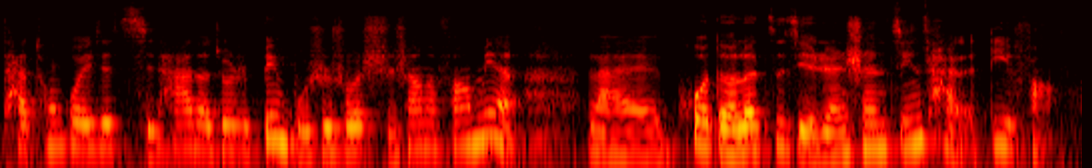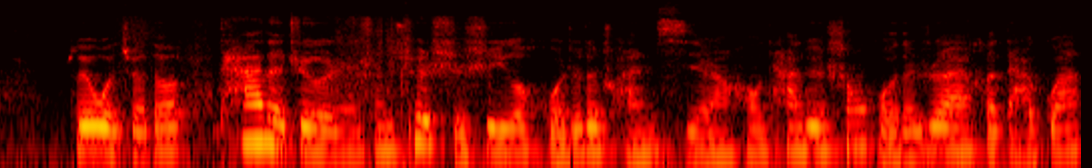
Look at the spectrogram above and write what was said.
她通过一些其他的就是并不是说时尚的方面来获得了自己人生精彩的地方。所以我觉得他的这个人生确实是一个活着的传奇，然后他对生活的热爱和达观，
